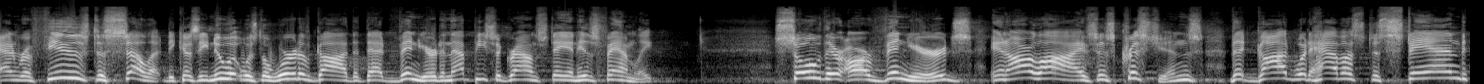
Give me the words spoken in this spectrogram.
and refused to sell it because he knew it was the word of God that that vineyard and that piece of ground stay in his family. So there are vineyards in our lives as Christians that God would have us to stand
